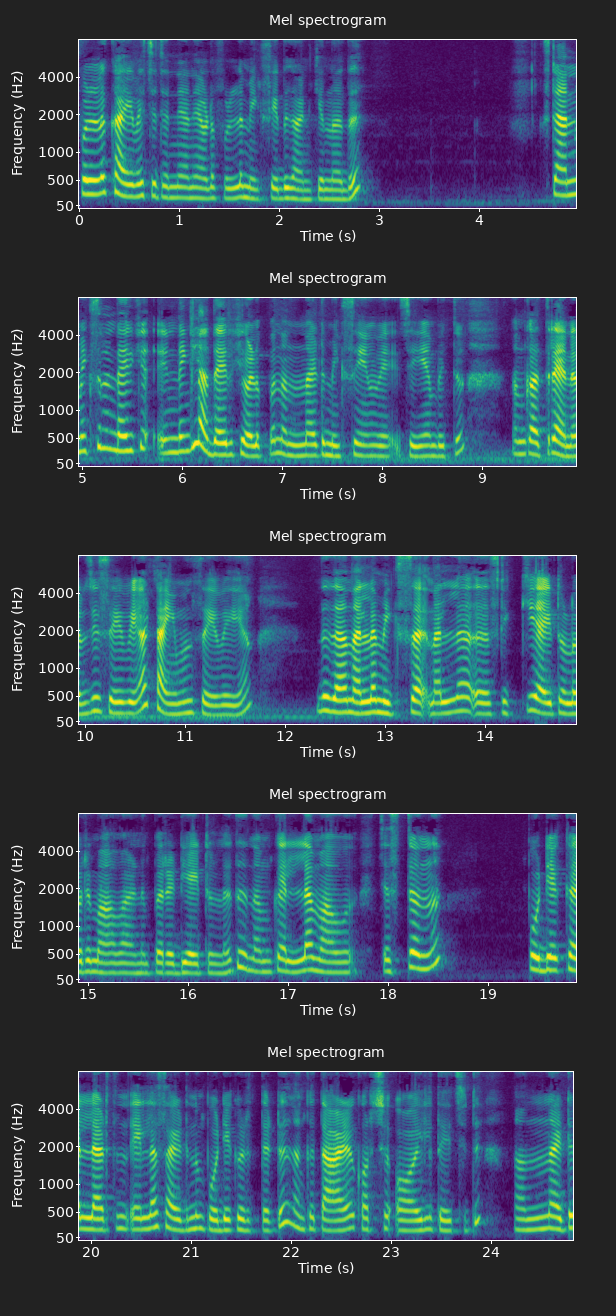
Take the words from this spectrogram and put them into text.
ഫുള്ള് കൈ വെച്ചിട്ട് തന്നെയാണ് അവിടെ ഫുള്ള് മിക്സ് ചെയ്ത് കാണിക്കുന്നത്. സ്റ്റാൻഡ് മിക്സർ ഉണ്ടായിരിക്കും ഉണ്ടെങ്കിൽ അതായിരിക്കും എളുപ്പം. നന്നായിട്ട് മിക്സ് ചെയ്യാൻ ചെയ്യാൻ പറ്റും. നമുക്ക് അത്ര എനർജി സേവ് ചെയ്യാം ടൈമും സേവ് ചെയ്യാം. ഇതാ നല്ല മിക്സ് നല്ല സ്റ്റിക്കി ആയിട്ടുള്ളൊരു മാവാണ് ഇപ്പോൾ റെഡി ആയിട്ടുള്ളത്. നമുക്ക് എല്ലാ മാവും ജസ്റ്റ് ഒന്ന് പൊടിയൊക്കെ എല്ലായിടത്തും എല്ലാ സൈഡിൽ നിന്നും പൊടിയൊക്കെ എടുത്തിട്ട് നമുക്ക് താഴെ കുറച്ച് ഓയിൽ തേച്ചിട്ട് നന്നായിട്ട്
